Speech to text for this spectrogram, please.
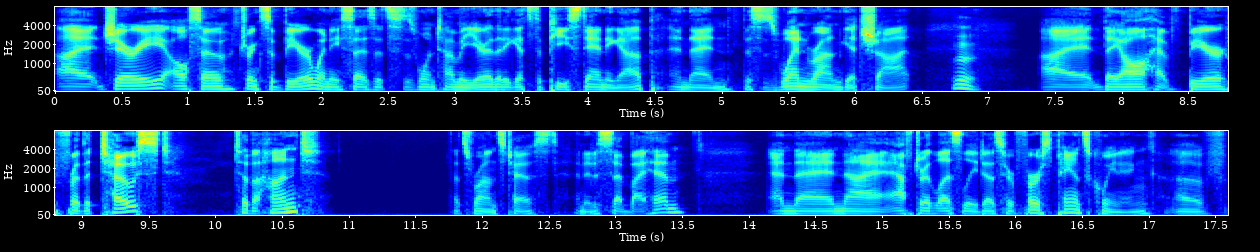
Uh, Jerry also drinks a beer when he says it's his one time a year that he gets to pee standing up, and then this is when Ron gets shot. Hmm. Uh, they all have beer for the toast to the hunt. That's Ron's toast, and it is said by him. And then uh, after Leslie does her first pants queening of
